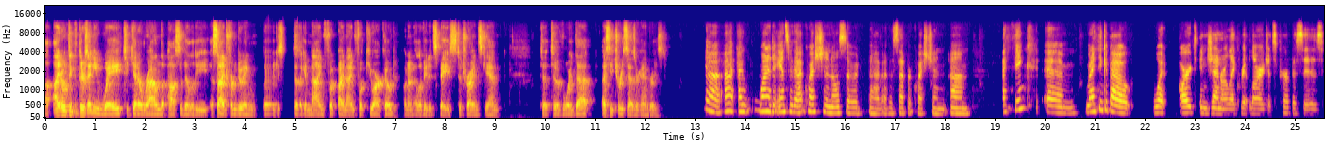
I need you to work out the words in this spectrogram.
Uh, I don't think that there's any way to get around the possibility, aside from doing, like you said, like a nine foot by nine foot QR code on an elevated space to try and scan to, to avoid that. I see Teresa has her hand raised. Yeah, I, I wanted to answer that question and also have, have a separate question. Um, I think um, when I think about what art in general, like writ large, its purpose is,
